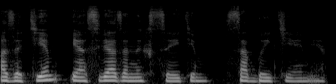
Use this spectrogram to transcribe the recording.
а затем и о связанных с этим событиями.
